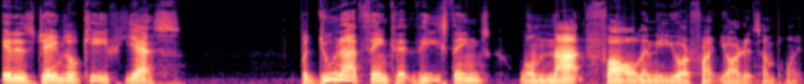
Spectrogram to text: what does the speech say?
it is James O'Keefe, yes. But do not think that these things will not fall into your front yard at some point.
